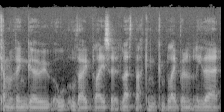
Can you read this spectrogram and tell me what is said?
Camavinga, who, although he plays at left back and can play brilliantly there.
